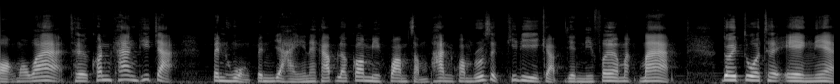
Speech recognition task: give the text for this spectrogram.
บอกมาว่าเธอค่อนข้างที่จะ เป็นห่วงเป็นใยนะครับ แล้วก็มีความสัมพันธ์ความรู้สึกที่ดีกับเยนนิเฟอร์มาก ๆ โดยตัวเธอเองเนี่ย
